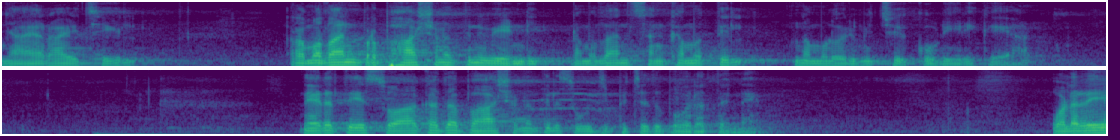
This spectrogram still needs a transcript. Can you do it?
ഞായറാഴ്ചയിൽ റമദാൻ പ്രഭാഷണത്തിന് വേണ്ടി റമദാൻ സംഗമത്തിൽ നമ്മൾ ഒരുമിച്ച് കൂടിയിരിക്കുകയാണ്. നേരത്തെ സ്വാഗത ഭാഷണത്തിൽ സൂചിപ്പിച്ചതുപോലെ തന്നെ വളരെ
